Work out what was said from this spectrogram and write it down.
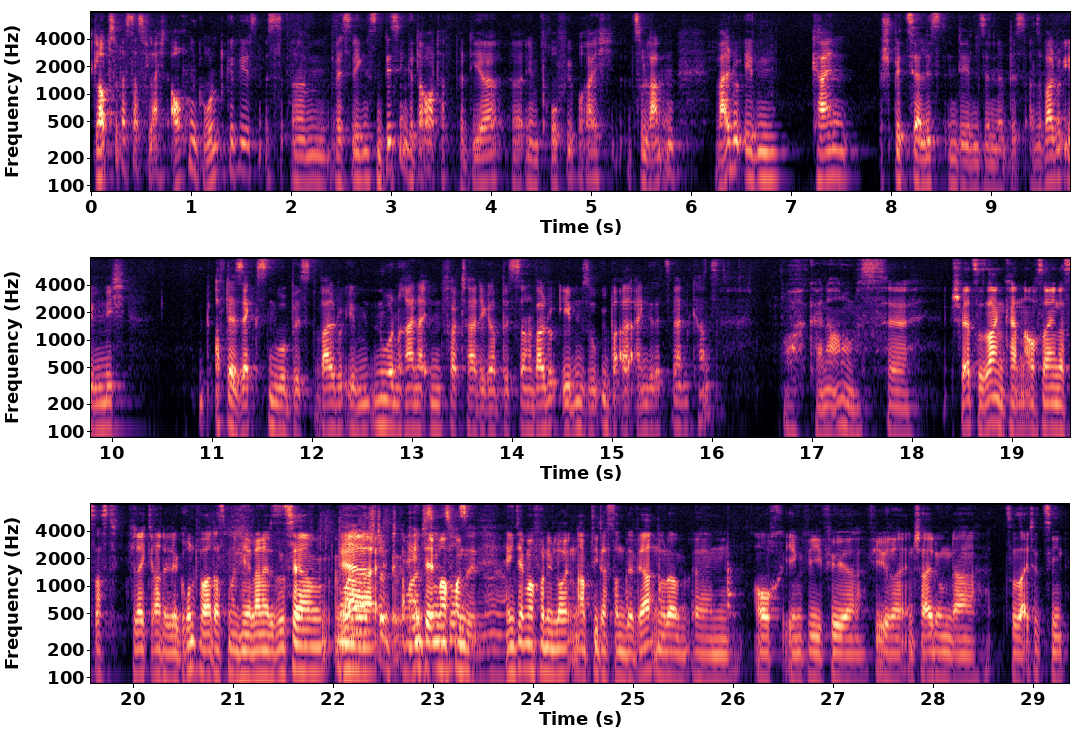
Glaubst du, dass das vielleicht auch ein Grund gewesen ist, ähm, weswegen es ein bisschen gedauert hat, bei dir äh, im Profibereich zu landen, weil du eben kein Spezialist in dem Sinne bist? Also weil du eben nicht auf der 6 nur bist, weil du eben nur ein reiner Innenverteidiger bist, sondern weil du eben so überall eingesetzt werden kannst? Boah, keine Ahnung, das ist äh, schwer zu sagen. Kann auch sein, dass das vielleicht gerade der Grund war, dass man hier landet. Das ist ja immer, Ja, stimmt. Kann man hängt, ja so immer so von, sehen, ja. hängt ja immer von den Leuten ab, die das dann bewerten oder ähm, auch irgendwie für, für ihre Entscheidungen da zur Seite ziehen.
